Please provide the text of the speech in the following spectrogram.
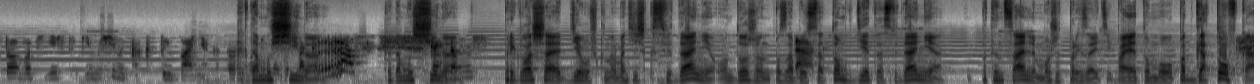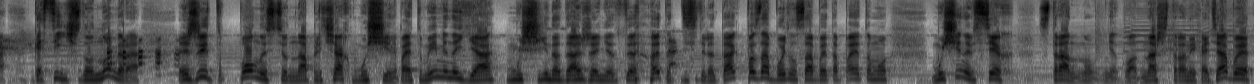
что вот есть такие мужчины, как ты, Ваня, которые... Когда вот мужчина... раз, когда мужчина... Когда приглашает девушку на романтическое свидание, он должен позаботиться так. о том, где это свидание потенциально может произойти. Поэтому подготовка гостиничного номера лежит полностью на плечах мужчины. Поэтому именно я, мужчина, да, Женя, это действительно так, позаботился об этом. Поэтому мужчины всех стран, ну, нет, ладно, нашей страны хотя бы,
